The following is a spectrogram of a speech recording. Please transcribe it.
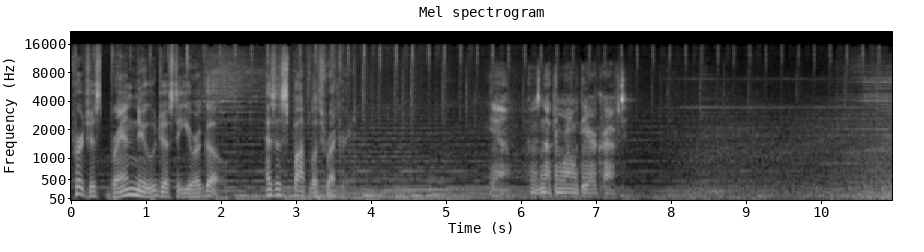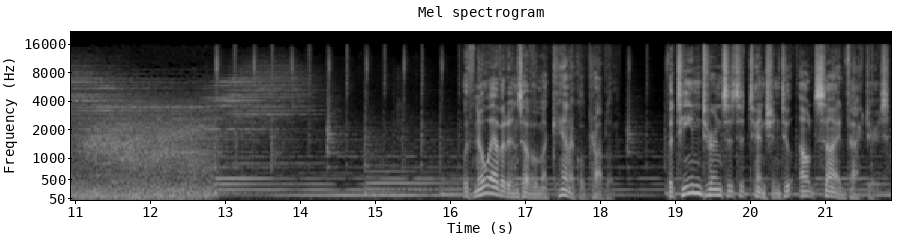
purchased brand new just a year ago, has a spotless record. Yeah, there was nothing wrong with the aircraft. With no evidence of a mechanical problem, the team turns its attention to outside factors.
